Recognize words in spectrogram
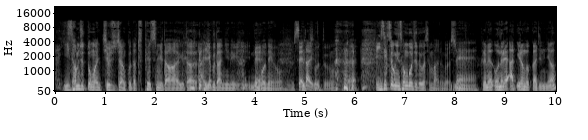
야, 2, 3주 동안 지워주지 않고 나 투표했습니다. 이게 다 알리고 다니는 네. 거네요. 세다, 그렇죠. 이것도. 네. 이색적인 선거제도가 참 많은 것 같습니다. 네. 그러면 오늘의 앗 이런 것까지는요.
